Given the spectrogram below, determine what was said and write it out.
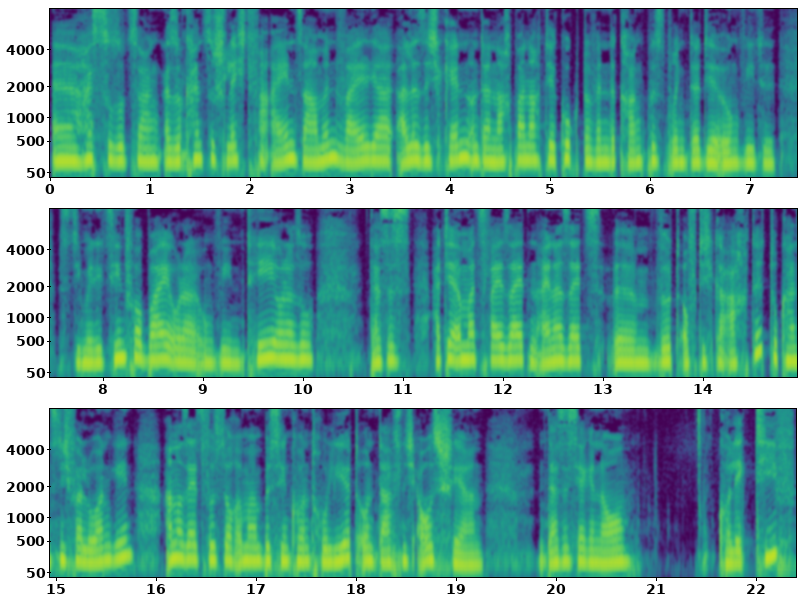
äh, hast du sozusagen, also kannst du schlecht vereinsamen, weil ja alle sich kennen und der Nachbar nach dir guckt und wenn du krank bist, bringt er dir irgendwie die, ist die Medizin vorbei oder irgendwie einen Tee oder so. Das ist, hat ja immer zwei Seiten. Einerseits ähm, wird auf dich geachtet, du kannst nicht verloren gehen. Andererseits wirst du auch immer ein bisschen kontrolliert und darfst nicht ausscheren. Das ist ja genau kollektiv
